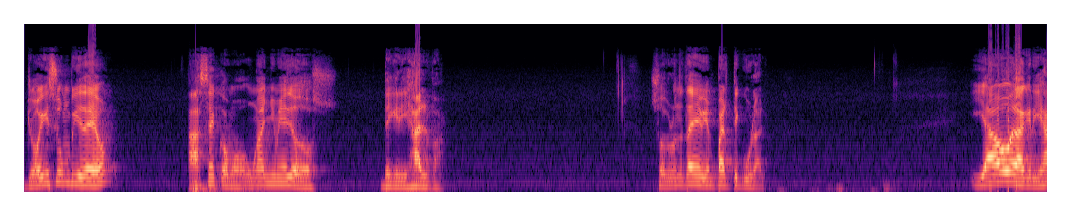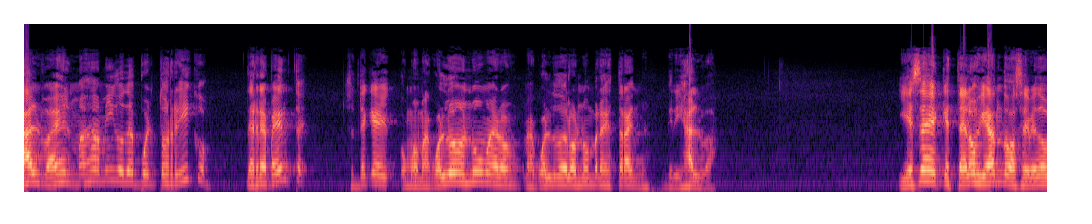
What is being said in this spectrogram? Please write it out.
Yo hice un video hace como un año y medio o dos de Grijalva. Sobre un detalle bien particular. Y ahora Grijalva es el más amigo de Puerto Rico. De repente. Siente que, como me acuerdo de los números, me acuerdo de los nombres extraños. Grijalva. Y ese es el que está elogiando a Acevedo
